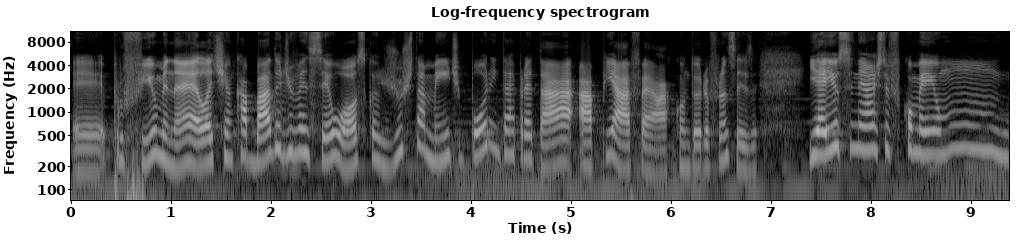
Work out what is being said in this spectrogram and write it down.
é, pro filme, né, ela tinha acabado de vencer o Oscar justamente por interpretar a Piaf, a cantora francesa. E aí o cineasta ficou meio, hum,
